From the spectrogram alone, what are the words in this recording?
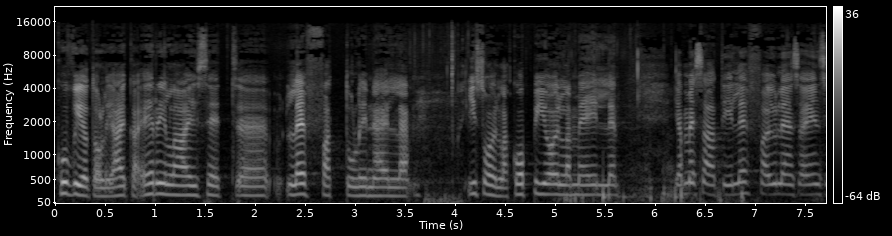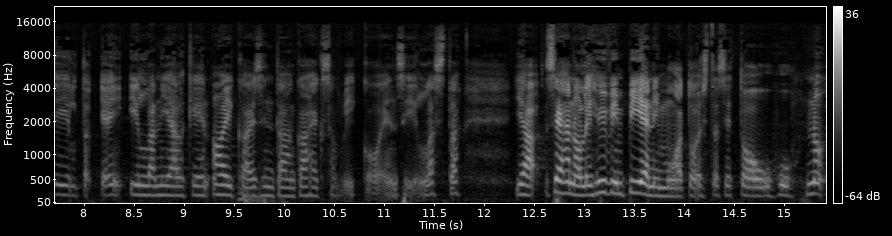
kuviot oli aika erilaiset. Leffat tuli näillä isoilla kopioilla meille. Ja me saatiin leffa yleensä ensi illan jälkeen aikaisintaan kahdeksan viikkoa ensi illasta. Ja sehän oli hyvin pienimuotoista se touhu. No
